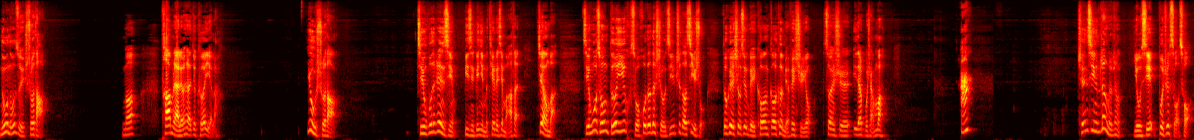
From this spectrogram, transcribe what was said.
努努嘴说道：“喏，他们俩留下来就可以了。”又说道：“锦湖的任性，毕竟给你们添了些麻烦。这样吧，锦湖从德仪所获得的手机制造技术，都可以授权给科王高科免费使用，算是一点补偿吧。”啊！陈静愣了愣，有些不知所措。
